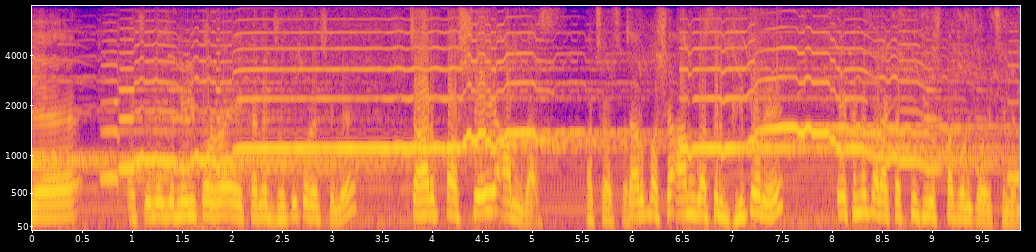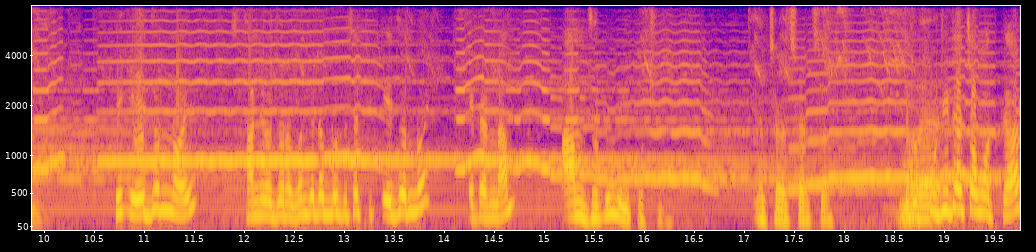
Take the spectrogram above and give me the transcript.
যে অ্যাকচুয়ালি যে নীলকররা এখানে ঝুঁকি করেছিল চারপাশেই আম গাছ। আচ্ছা আচ্ছা। চারপাশে আম গাছের ভিতরে এখানে তারা একটা কুটির স্থাপন করেছিলেন। ঠিক এই জন্যই স্থানীয় জনগণ যেটা বলতেছে ঠিক এই জন্যই এটার নাম আম ঝুঁকি নীলকুঠি। আচ্ছা আচ্ছা আচ্ছা। মানে- কুঠিটা চমৎকার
